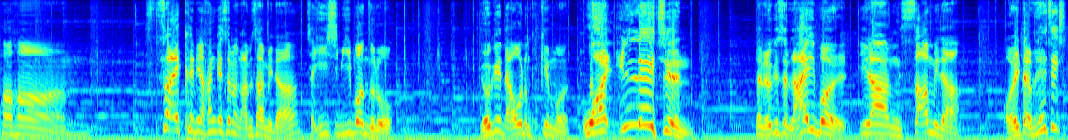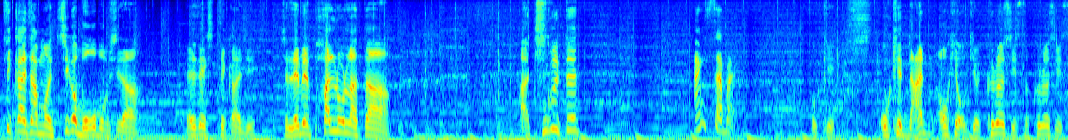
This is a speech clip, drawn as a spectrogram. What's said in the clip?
허헌 스트라이크님 한개 설명 감사합니다. 자 22번으로. 여기 나오는 포켓몬. 와 1레즌! 그다음 여기서 라이벌이랑 싸웁니다. 어 일단 회색 스틱까지 한번 찍어 먹어봅시다. 회색 스틱까지. 자 레벨 8로 올랐다. 아 죽을 듯? 앙싸발 오케이. 오케이 난 오케이 오케이. 그럴 수 있어 그럴 수 있어.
